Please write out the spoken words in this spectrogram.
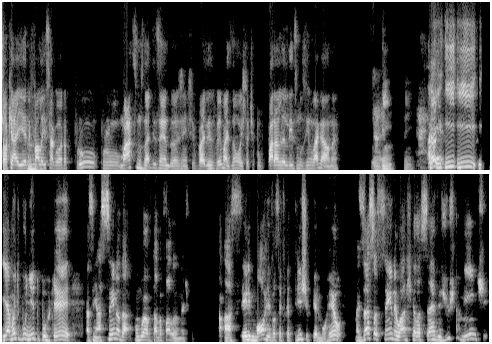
Só que aí ele Uhum. fala isso agora pro, pro Maximus, né? Dizendo, a gente vai ver, mas não hoje. Então, tipo, paralelismozinho legal, né? É. Sim, sim. Não, e, e- e- e é muito bonito porque, assim, a cena da. Como eu tava falando, né? Tipo, a- ele morre e você fica triste porque ele morreu, mas essa cena eu acho que ela serve justamente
